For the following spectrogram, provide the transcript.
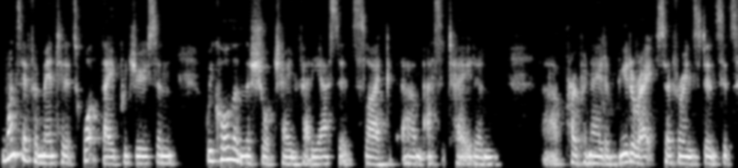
once they're fermented, it's what they produce, and we call them the short chain fatty acids like um, acetate and uh, propionate and butyrate. So, for instance, it's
